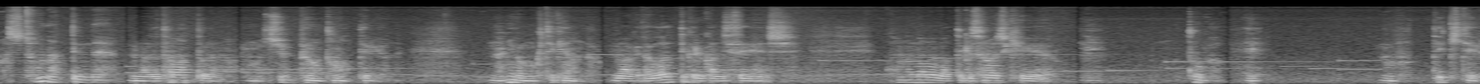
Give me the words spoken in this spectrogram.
マジどうなってんだよ。まだ止まっとるな。もう10分は止まってるよね。何が目的なんだろう。まあけど上がってくる感じせえへんし。このまま待っとけそのうち消える。やろ音が。え。登ってきてる。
